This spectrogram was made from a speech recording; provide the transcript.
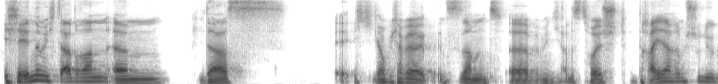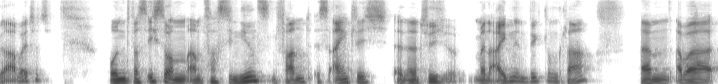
Ich erinnere mich daran, ähm, dass ich glaube, ich habe ja insgesamt, äh, wenn mich nicht alles täuscht, drei Jahre im Studio gearbeitet. Und was ich so am, am faszinierendsten fand, ist eigentlich äh, natürlich meine eigene Entwicklung, klar. Ähm, aber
